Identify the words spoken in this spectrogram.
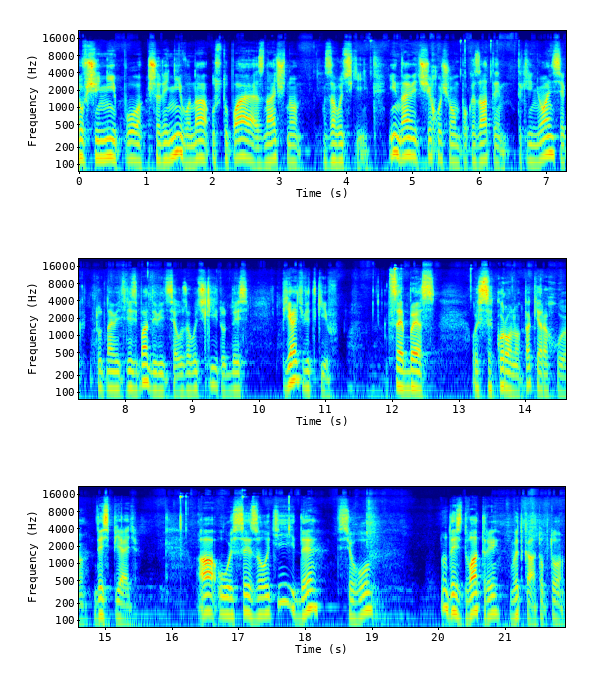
товщині, по ширині вона уступає значно заводській. І навіть ще хочу вам показати такий нюансик. Тут навіть різьба, дивіться, у заводській тут десь 5 вітків. Це без ось цих коронок, так я рахую, десь 5. А у ось цей золотій йде всього ну, десь 2-3 витка. Тобто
